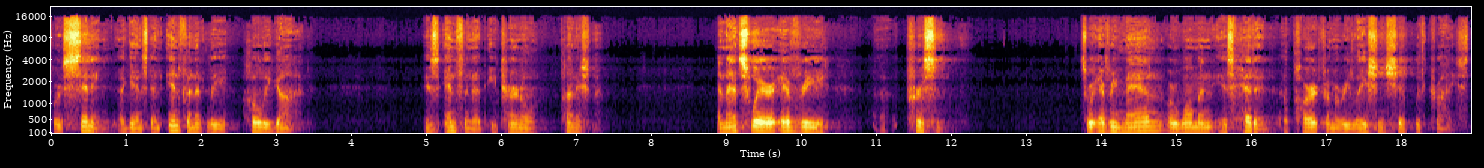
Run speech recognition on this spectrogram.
for sinning against an infinitely holy God is infinite eternal punishment. And that's where every person. It's where every man or woman is headed apart from a relationship with Christ.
